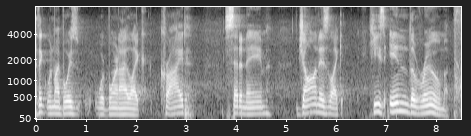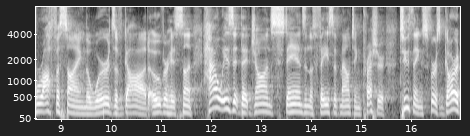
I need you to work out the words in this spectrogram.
I think when my boys were born, I like cried, said a name. John is like, he's in the room prophesying the words of God over his son. How is it that John stands in the face of mounting pressure? Two things. First, God,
